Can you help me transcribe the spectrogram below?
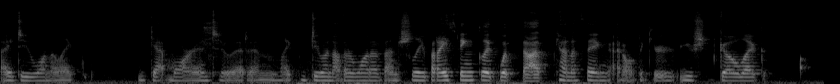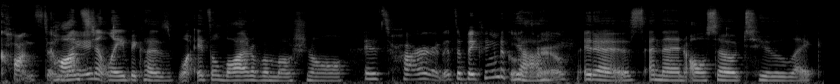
I do want to like get more into it and like do another one eventually, but I think like with that kind of thing, I don't think you're you should go like Constantly. constantly because it's a lot of emotional It's hard. It's a big thing to go yeah, through. It is. And then also to like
